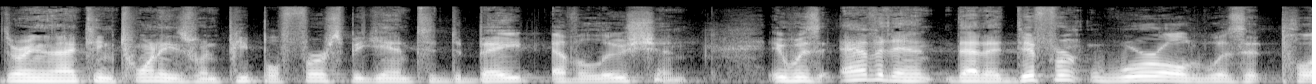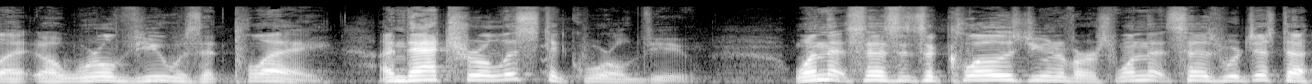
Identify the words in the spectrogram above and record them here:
During the 1920s, when people first began to debate evolution, it was evident that a different world was at play, a worldview was at play, a naturalistic worldview, one that says it's a closed universe, one that says we're just a,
